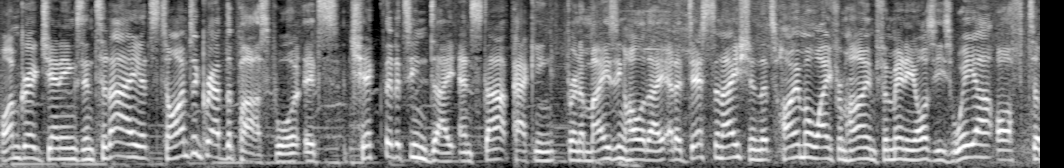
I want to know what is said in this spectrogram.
I'm Greg Jennings and today it's time to grab the passport, it's check that it's in date and start packing for an amazing holiday at a destination that's home away from home for many Aussies. We are off to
